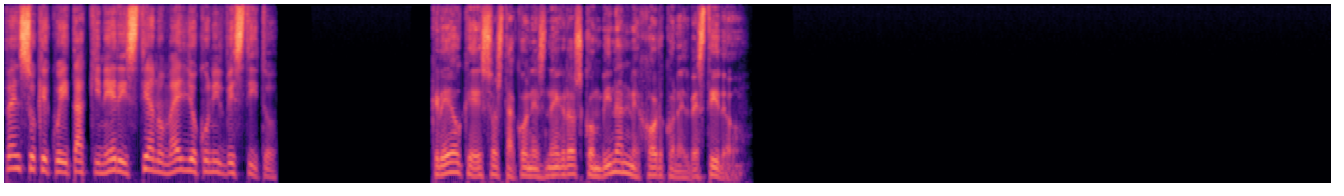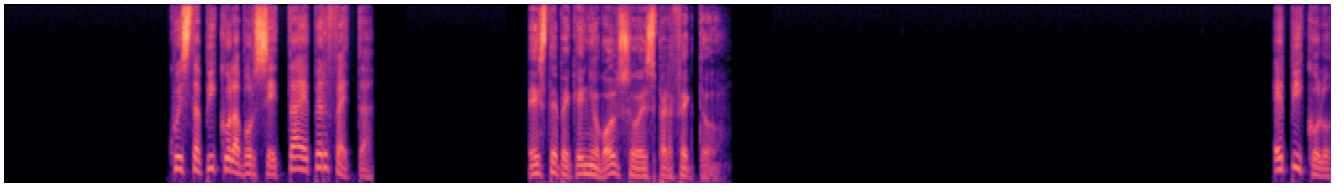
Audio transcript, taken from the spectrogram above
Penso che quei tacchi neri stiano meglio con il vestito. Creo que esos tacones negros combinan mejor con el vestido. Questa piccola borsetta è perfetta. Este pequeño bolso es perfecto. È piccolo,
